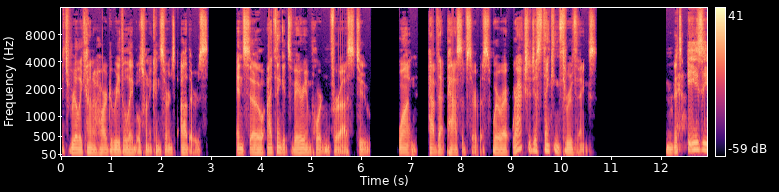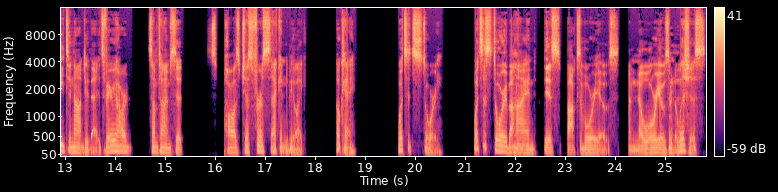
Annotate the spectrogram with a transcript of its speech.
it's really kind of hard to read the labels when it concerns others. And so I think it's very important for us to one, have that passive service where we're, we're actually just thinking through things. Hmm. It's easy to not do that. It's very hard sometimes to pause just for a second to be like, okay, what's its story? What's the story mm-hmm. behind this box of Oreos? And no Oreos are mm-hmm. delicious,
